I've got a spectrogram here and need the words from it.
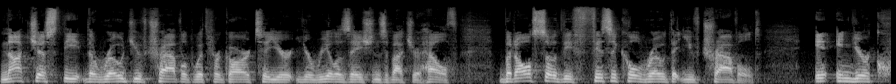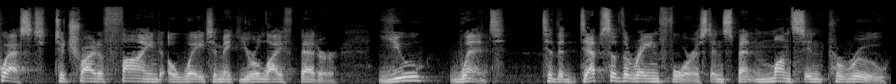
not just the, the road you've traveled with regard to your, your realizations about your health, but also the physical road that you've traveled in, in your quest to try to find a way to make your life better. You went to the depths of the rainforest and spent months in Peru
